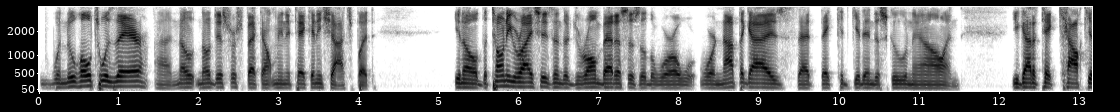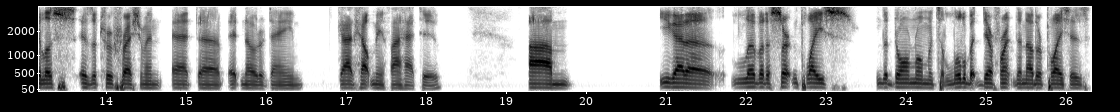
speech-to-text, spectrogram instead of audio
when Holtz was there. Uh, no, no disrespect. I don't mean to take any shots, but you know the Tony Rices and the Jerome Bettises of the world were not the guys that they could get into school now, and you got to take calculus as a true freshman at uh, at Notre Dame. God help me if I had to. Um, you got to live at a certain place. The dorm room it's a little bit different than other places.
